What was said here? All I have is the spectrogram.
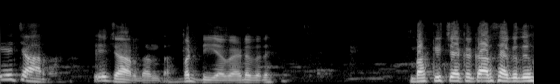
ਇਹ ਚਾਰ ਦਾ ਇਹ ਚਾਰ ਦੰਦ ਆ। ਵੱਡੀ ਆ ਵੈੜ ਵੀਰੇ। ਬਾਕੀ ਚੈੱਕ ਕਰ ਸਕਦੇ ਹੋ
